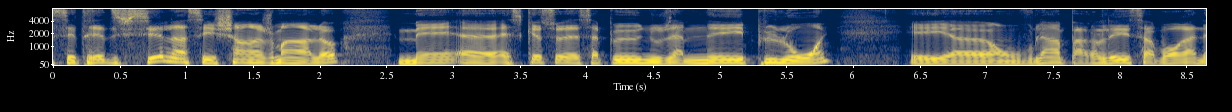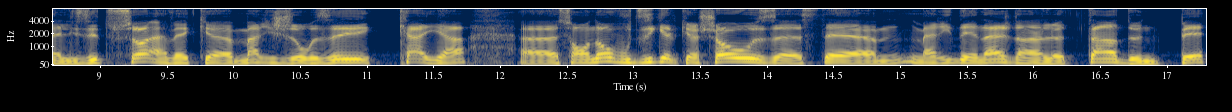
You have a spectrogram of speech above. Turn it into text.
c'est très difficile, hein, ces changements-là, mais est-ce que ça, peut nous amener plus loin? Et euh, on voulait en parler, savoir analyser tout ça avec Marie-Josée Kaya. Euh, son nom vous dit quelque chose. euh, C'était euh, Marie des Neiges dans le temps d'une paix.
